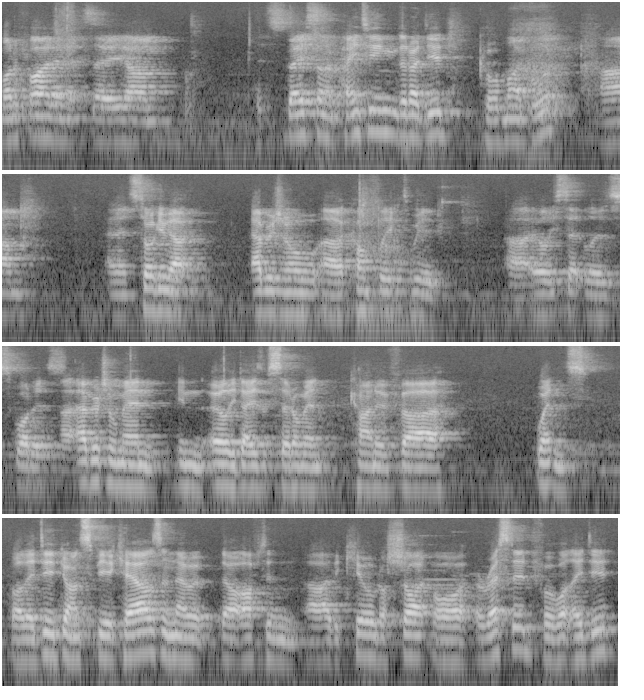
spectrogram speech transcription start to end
Modified, and it's a um, it's based on a painting that I did called My Bullock, um, and it's talking about Aboriginal uh, conflict with uh, early settlers, squatters. Uh, Aboriginal men in early days of settlement kind of uh, went and well, they did go and spear cows, and they were they were often uh, either killed or shot or arrested for what they did.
